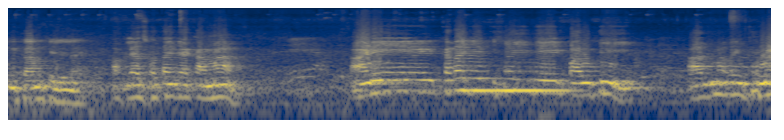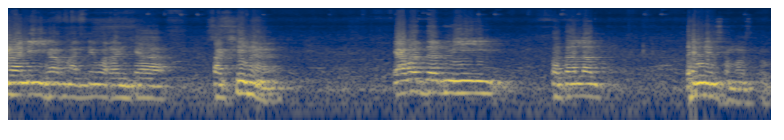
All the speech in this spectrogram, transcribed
मी काम केलेलं आहे. आपल्या स्वतःच्या कामात. आणि कदाचित ही जी पावती आज मला इथं मिळाली ह्या मान्यवरांच्या साक्षीनं त्याबद्दल मी स्वतःला धन्य समजतो.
